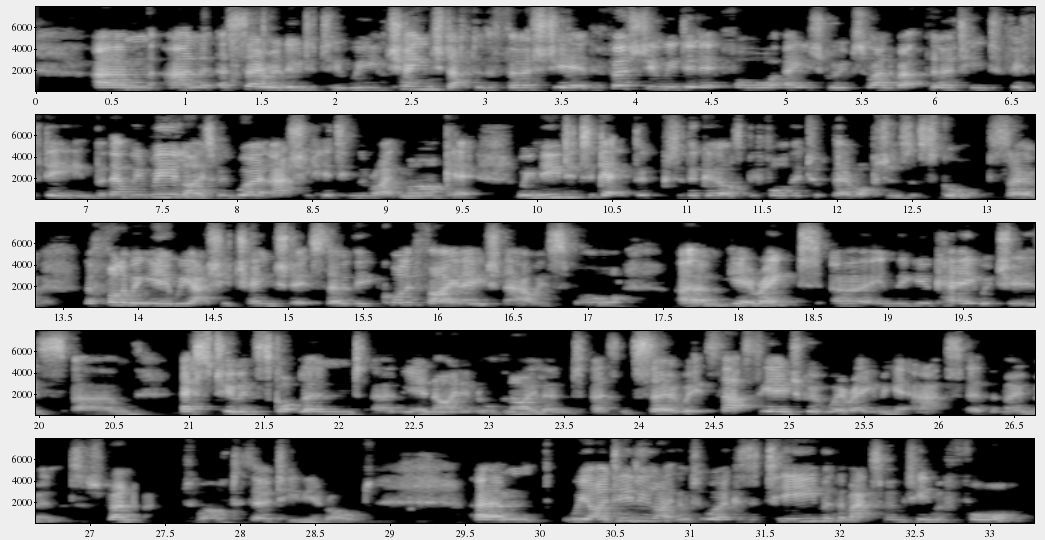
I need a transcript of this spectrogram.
Um, and as Sarah alluded to, we changed after the first year. The first year we did it for age groups around about 13 to 15, but then we realised we weren't actually hitting the right market. We needed to get to, to the girls before they took their options at school. So the following year we actually changed it. So the qualifying age now is for um, year eight uh, in the UK, which is um, S2 in Scotland and year nine in Northern Ireland. And so it's that's the age group we're aiming it at at the moment, around about 12 to 13 year old. Um, we ideally like them to work as a team, with a maximum team of four.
